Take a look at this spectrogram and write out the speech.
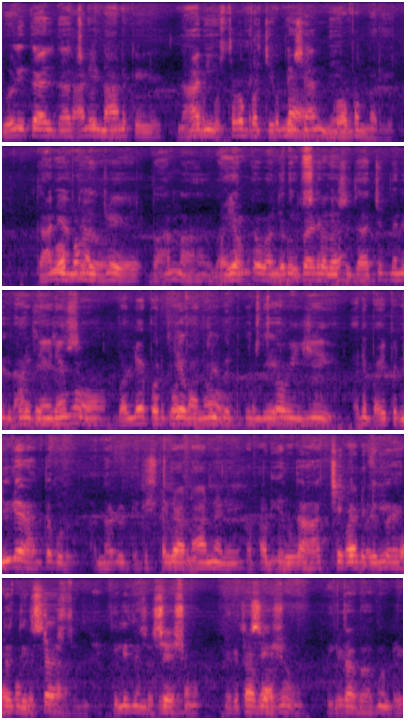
గోళికాయలు కానీ దాచుకున్నాను. నాన్నకి నాది పుస్తకం నేను. కోపం మరి కానీ అంటే బామ్మ భయం. వంటింట్లో వంద రూపాయలు దాచిందని నేనేమో? బళ్ళే ఒత్తులు పెట్టుకుంది అని భయపెట్టి హంతకుడు అన్నాడు కదా నాన్నని. అప్పుడు ఎంత ఆశ్చర్యపడిపోయాడో తెలుసా? తెలియదు సశేషం. మిగతా భాగం మిగతా భాగం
